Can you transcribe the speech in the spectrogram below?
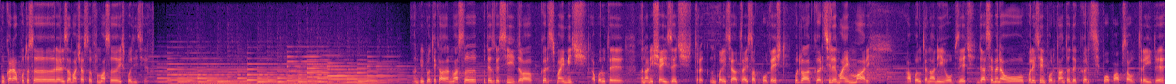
cu care am putut să realizăm această frumoasă expoziție. În biblioteca noastră puteți găsi de la cărți mai mici apărute în anii 60 în colecția Traista cu povești, până la cărțile mai mari apărute în anii 80. De asemenea, o colecție importantă de cărți pop-up sau 3D,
